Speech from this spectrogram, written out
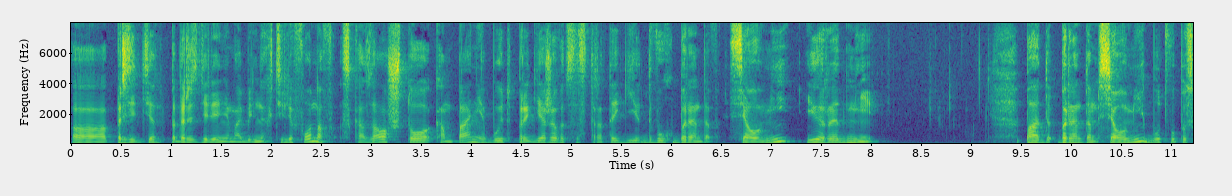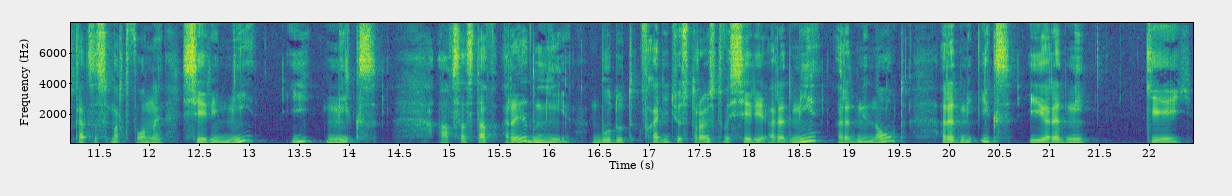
э, президент подразделения мобильных телефонов сказал, что компания будет придерживаться стратегии двух брендов Xiaomi и Redmi. Под брендом Xiaomi будут выпускаться смартфоны серии Mi и Mix а в состав Redmi будут входить устройства серии Redmi, Redmi Note, Redmi X и Redmi K.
